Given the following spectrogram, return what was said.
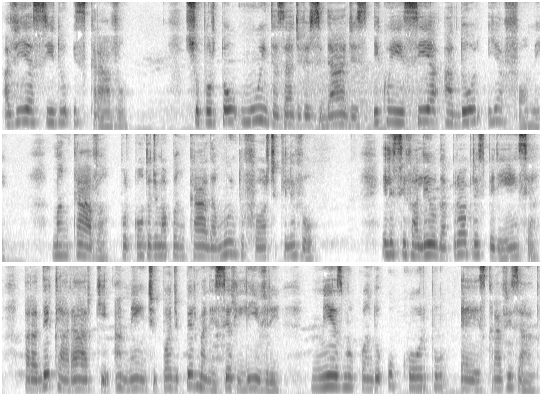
havia sido escravo. Suportou muitas adversidades e conhecia a dor e a fome. Mancava por conta de uma pancada muito forte que levou. Ele se valeu da própria experiência para declarar que a mente pode permanecer livre mesmo quando o corpo é escravizado.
